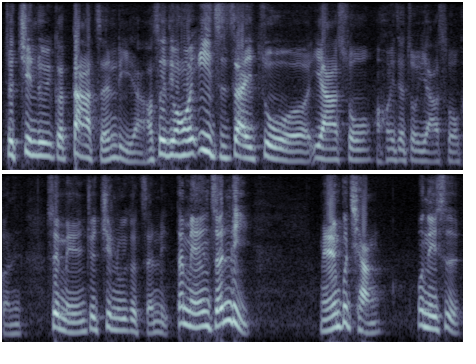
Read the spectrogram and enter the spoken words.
就进入一个大整理啊。好，这个地方会一直在做压缩啊，会在做压缩，可能所以美元就进入一个整理。但美元整理，美元不强，问题是。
